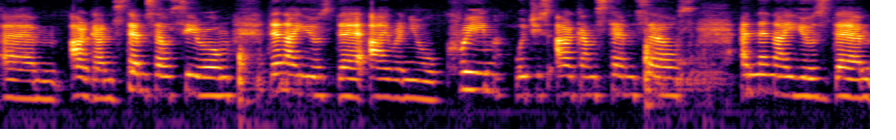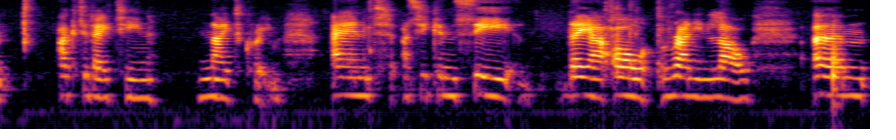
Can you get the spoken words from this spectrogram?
um, argan stem cell serum. Then I use the iRenew cream which is argan stem cells. And then I use the activating night cream. And as you can see they are all running low. Um,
